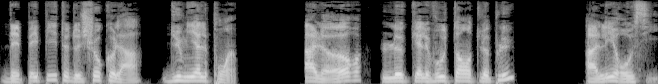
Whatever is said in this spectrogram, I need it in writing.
des pépites de chocolat, du miel point. Alors, lequel vous tente le plus? À lire aussi.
